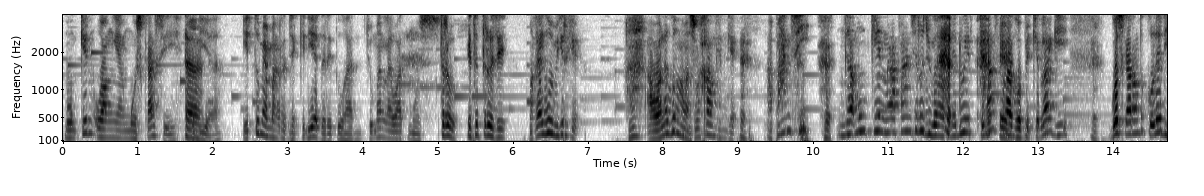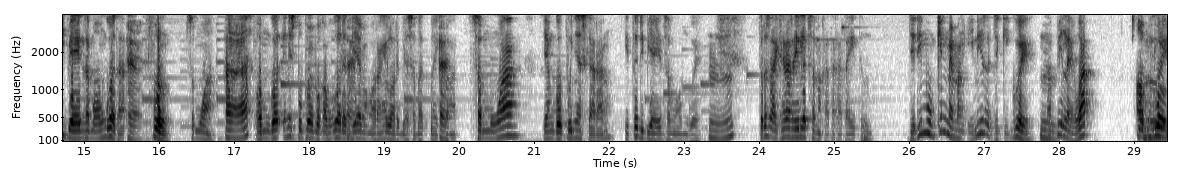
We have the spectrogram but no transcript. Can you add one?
mungkin uang yang Mus kasih ke dia itu memang rezeki dia dari Tuhan, cuman lewat Mus." True, itu true sih. Makanya gue mikir kayak, "Hah, awalnya gua gak masuk akal kan kayak, apaan sih? Nggak mungkin, apaan sih lu juga gak punya duit?" Cuman setelah gue pikir lagi, gue sekarang tuh kuliah dibiayain sama om gua tak? Eh. Full, semua. Om gue ini sepupu bokap gue dan Eh. dia emang orangnya luar biasa banget, baik Eh. banget. Semua yang gue punya sekarang itu dibiayain sama om gue. Hmm. Terus akhirnya relate sama kata-kata itu. Hmm. Jadi mungkin memang ini rezeki gue, Hmm. tapi lewat Om om gue.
